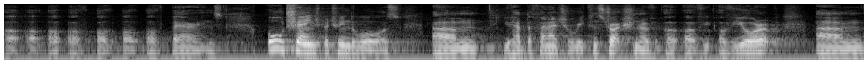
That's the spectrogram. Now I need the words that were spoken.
of, of, of, of Barings all changed between the wars. Um, you had the financial reconstruction of, Europe, um,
